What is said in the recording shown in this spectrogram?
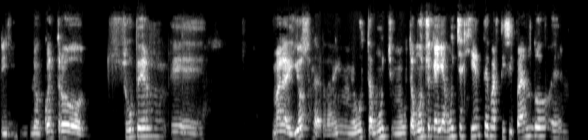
y lo encuentro súper eh, maravilloso, la verdad. A mí me gusta mucho, me gusta mucho que haya mucha gente participando en,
